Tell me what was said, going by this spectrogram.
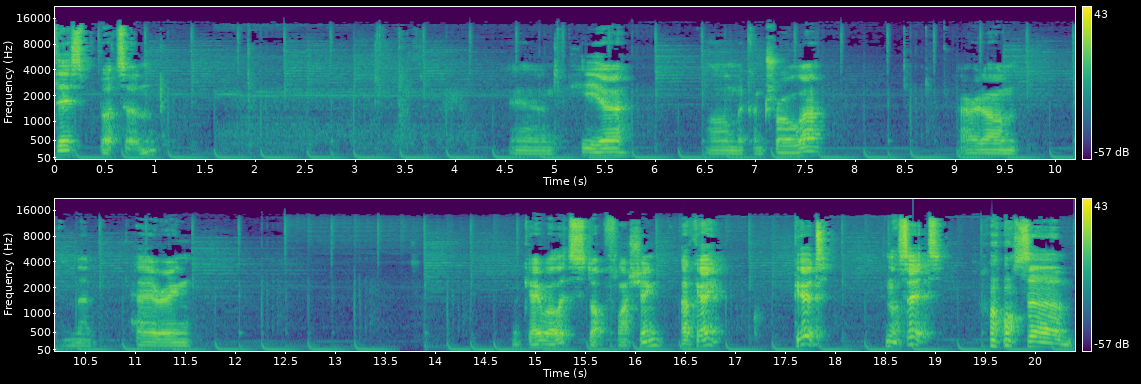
this button. And here on the controller, power it on, and then pairing. Okay, well, let's stop flashing. Okay, good. And that's it. Awesome.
